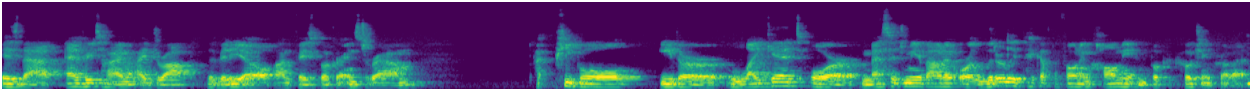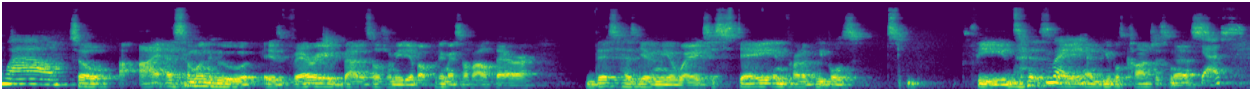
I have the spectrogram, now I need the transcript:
is that every time I drop the video on Facebook or Instagram, people either like it or message me about it or literally pick up the phone and call me and book a coaching from it. Wow. So I, as someone who is very bad at social media about putting myself out there, this has given me a way to stay in front of people's feeds, stay Right. in people's consciousness, Yes.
